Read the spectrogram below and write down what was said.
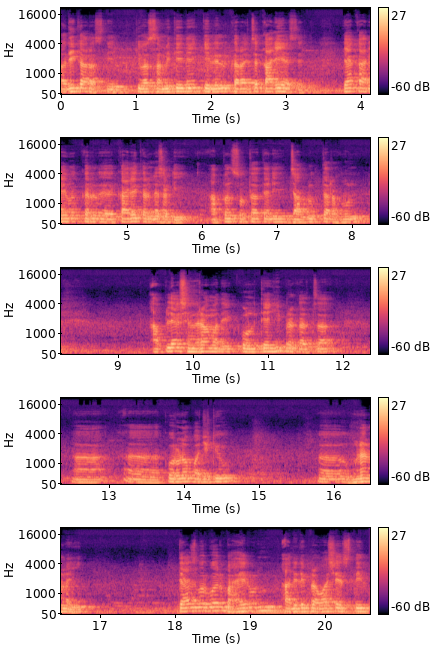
अधिकार असतील किंवा समितीने केलेलं करायचं कार्य असेल या कार्य कर कार्य करण्यासाठी आपण स्वतः त्याने जागरूकता राहून आपल्या शहरामध्ये कोणत्याही प्रकारचा कोरोना पॉझिटिव्ह होणार नाही. त्याचबरोबर बाहेरून आलेले प्रवासी असतील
